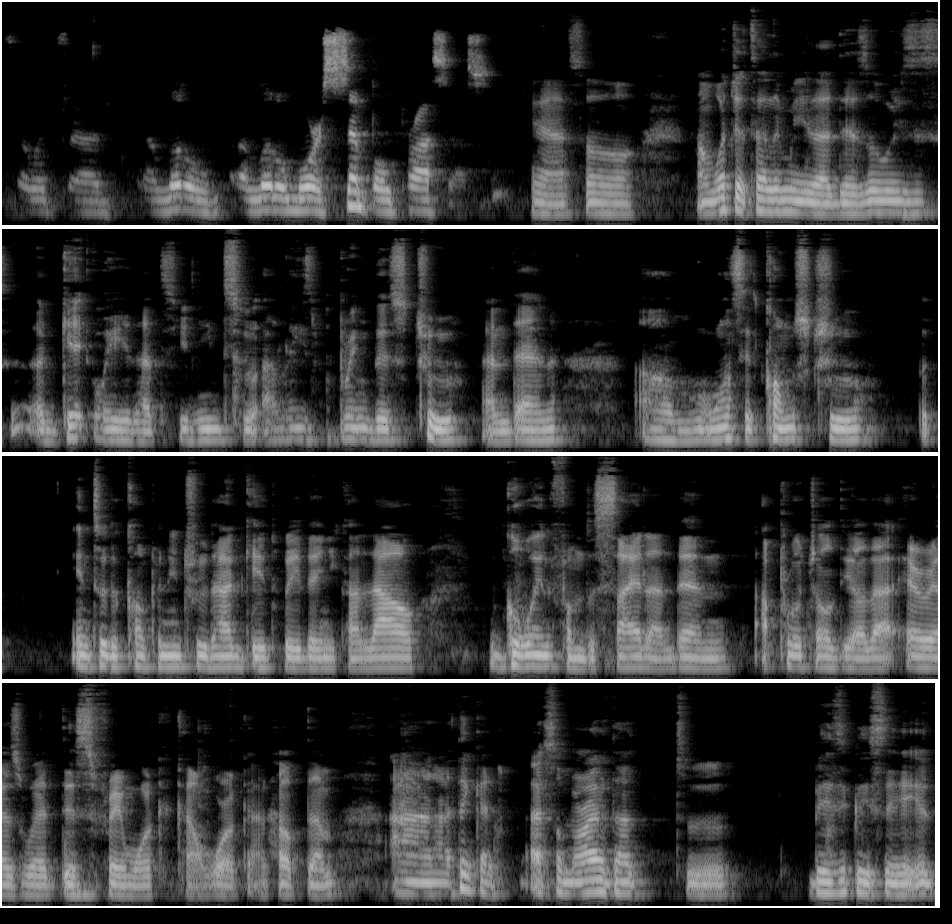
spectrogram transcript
So it's a, a little a little more simple process. Yeah. So, and what you're telling me that there's always a gateway that you need to at least bring this through, and then um, once it comes through the, into the company through that gateway, then you can allow go in from the side and then approach all the other areas where this framework can work and help them and I think I, I summarized that to basically say it,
